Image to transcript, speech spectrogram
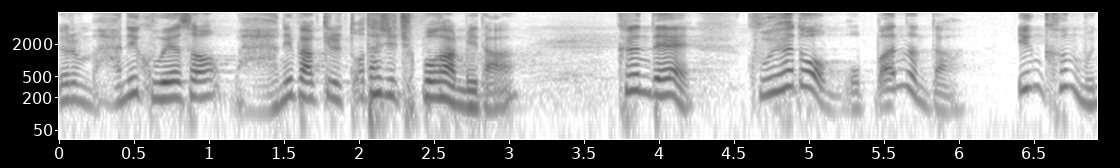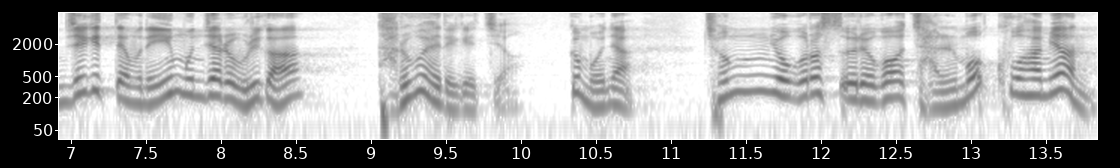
여러분 많이 구해서 많이 받기를 또다시 축복합니다. 그런데 구해도 못 받는다. 이건 큰 문제이기 때문에 이 문제를 우리가 다루어야 되겠죠. 그 뭐냐 정욕으로 쓰려고 잘못 구하면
